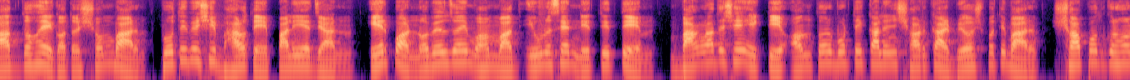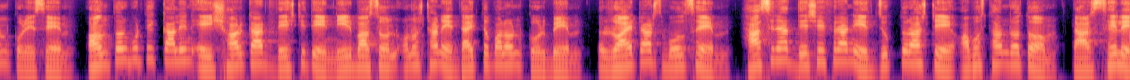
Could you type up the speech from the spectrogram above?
বাধ্য হয়ে গত সোমবার প্রতিবেশী ভারতে পালিয়ে যান। এরপর নোবেলজয়ী মোহাম্মদ ইউনুসের নেতৃত্বে বাংলাদেশে একটি অন্তর্বর্তীকালীন সরকার বৃহস্পতিবার শপথ গ্রহণ করেছে। অন্তর্বর্তীকালীন এই সরকার দেশটিতে নির্বাচন অনুষ্ঠানে দায়িত্ব পালন করবে। রয়টার্স বলছে, হাসিনা দেশে ফেরা নিয়ে যুক্তরাষ্ট্রে অবস্থানরত তার ছেলে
